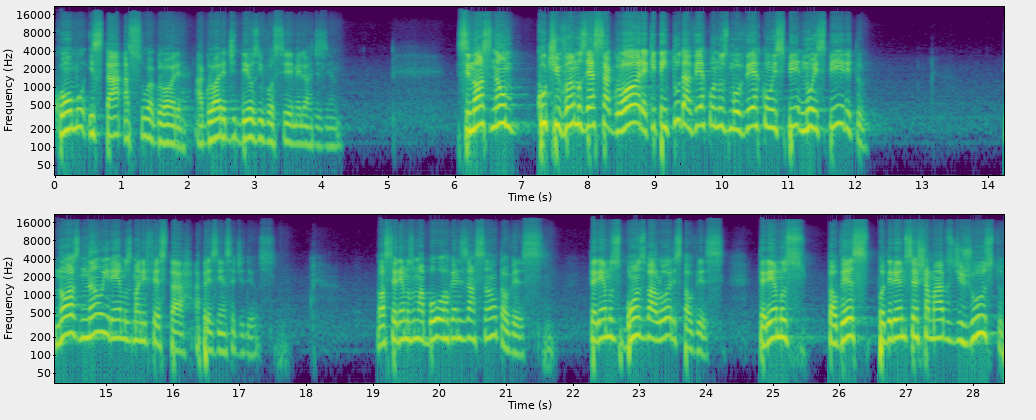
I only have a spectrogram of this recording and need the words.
Como está a sua glória? A glória de Deus em você, melhor dizendo. Se nós não cultivamos essa glória que tem tudo a ver com nos mover com o no Espírito, nós não iremos manifestar a presença de Deus. Nós seremos uma boa organização, talvez. Teremos bons valores, talvez. Teremos, talvez, poderemos ser chamados de justo,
